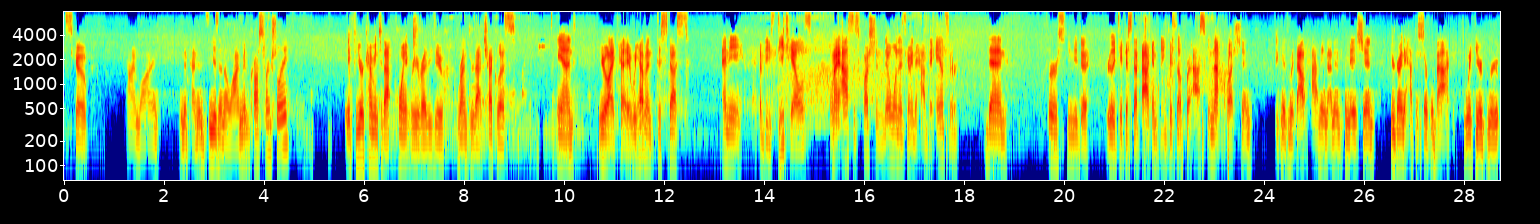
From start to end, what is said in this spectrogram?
Scope, timeline, and dependencies and alignment cross functionally if you're coming to that point where you're ready to run through that checklist, and you're like, hey, we haven't discussed any of these details. When I ask this question, no one is going to have the answer. Then, first, you need to really take a step back and thank yourself for asking that question because without having that information, you're going to have to circle back with your group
